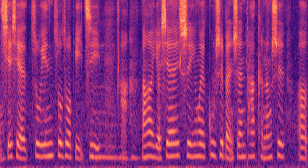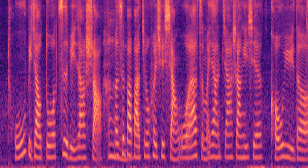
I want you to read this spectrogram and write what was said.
写写注音，做做笔记啊。然后有些是因为故事本身，他可能是呃图比较多，字比较少，而是爸爸就会去想，我要怎么样加上一些口语的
